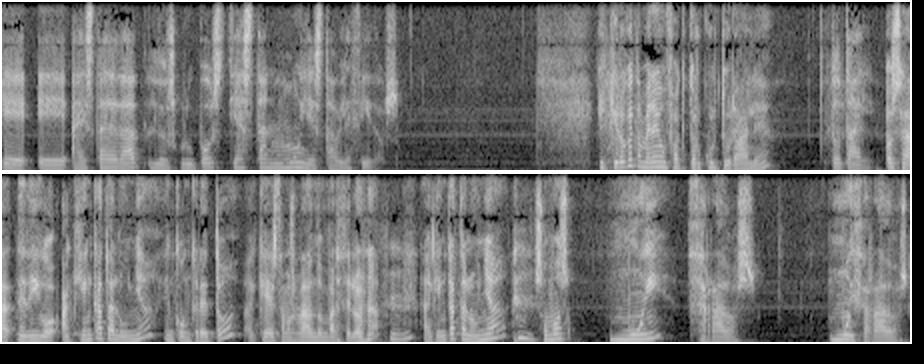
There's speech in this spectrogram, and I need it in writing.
Que eh, a esta edad los grupos ya están muy establecidos. Y creo que también hay un factor cultural, ¿eh? Total. O sea, te digo, aquí en Cataluña, en concreto, que estamos grabando en Barcelona, aquí en Cataluña somos muy cerrados, muy cerrados.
